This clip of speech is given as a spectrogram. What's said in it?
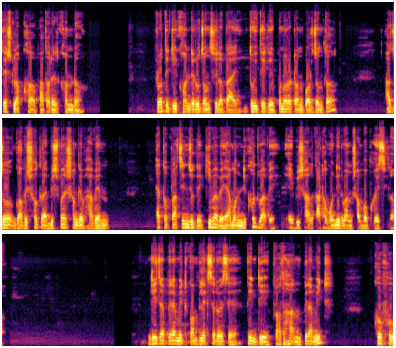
তেইশ লক্ষ পাথরের খণ্ড। প্রতিটি খণ্ডের ওজন ছিল প্রায় দুই থেকে পনেরো টন পর্যন্ত। আজও গবেষকরা বিস্ময়ের সঙ্গে ভাবেন, এত প্রাচীন যুগে কীভাবে এমন নিখুঁতভাবে এই বিশাল কাঠামো নির্মাণ সম্ভব হয়েছিল? গিজা পিরামিড কমপ্লেক্সে রয়েছে তিনটি প্রধান পিরামিড, খুফু,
